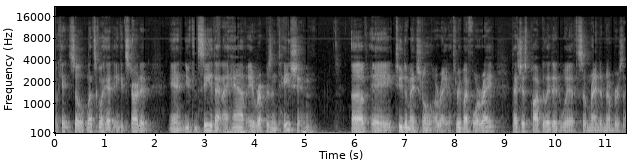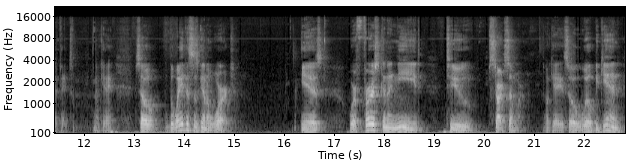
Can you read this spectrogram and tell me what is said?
Okay, so let's go ahead and get started. And you can see that I have a representation of a two-dimensional array, a three by four array that's just populated with some random numbers I picked. Okay, so the way this is going to work is we're first going to need to start somewhere. Okay, so we'll begin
